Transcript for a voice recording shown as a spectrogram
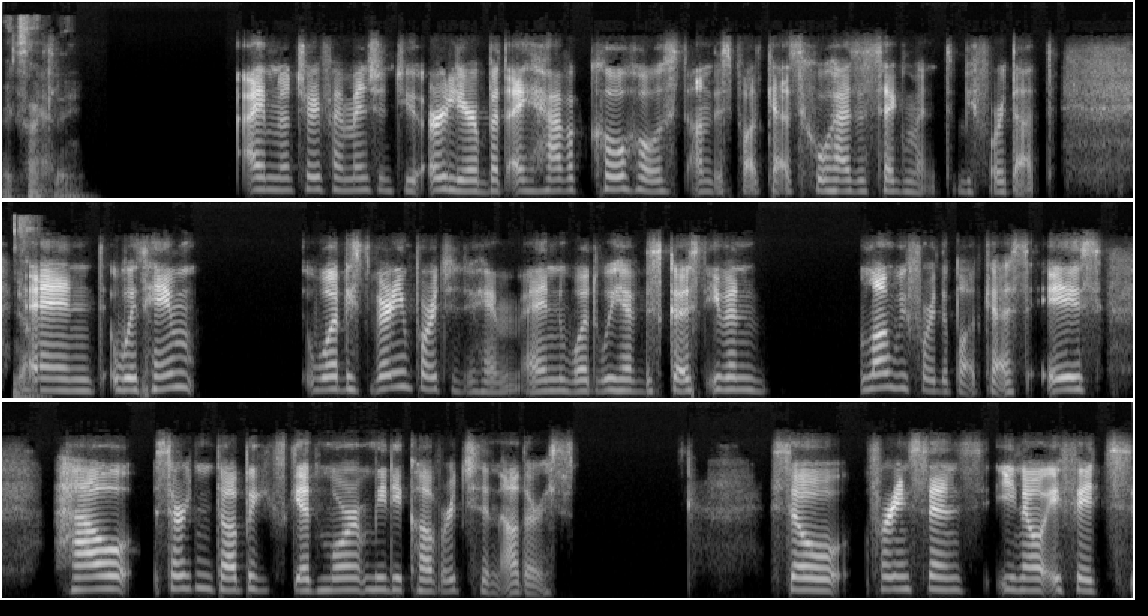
exactly. Yeah. I'm not sure if I mentioned to you earlier, but I have a co-host on this podcast who has a segment before that, yeah. and with him, what is very important to him, and what we have discussed even long before the podcast, is how certain topics get more media coverage than others. So, for instance, you know, if it's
